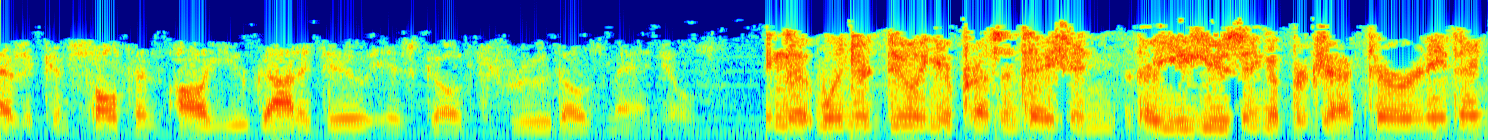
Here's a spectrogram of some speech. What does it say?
as a consultant, all you got to do is go through those manuals. When you're doing your presentation, are you using a projector or anything?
